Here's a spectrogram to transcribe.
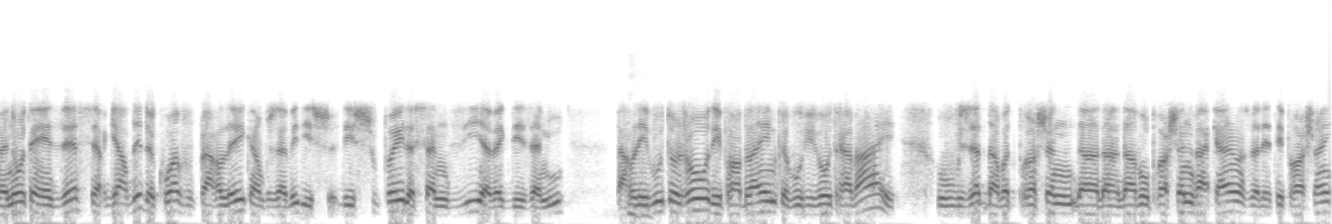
Un autre indice, c'est regarder de quoi vous parlez quand vous avez des, des soupers le samedi avec des amis. Parlez-vous toujours des problèmes que vous vivez au travail ou vous êtes dans votre prochaine dans, dans, dans vos prochaines vacances de l'été prochain?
